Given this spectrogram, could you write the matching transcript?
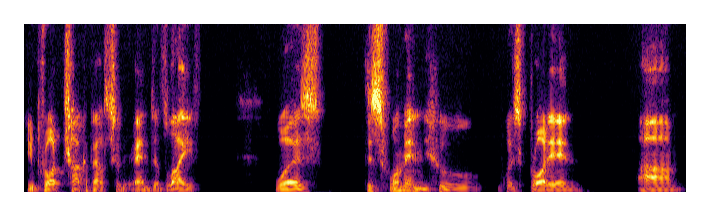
you brought talk about sort of end of life, was this woman who was brought in um,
